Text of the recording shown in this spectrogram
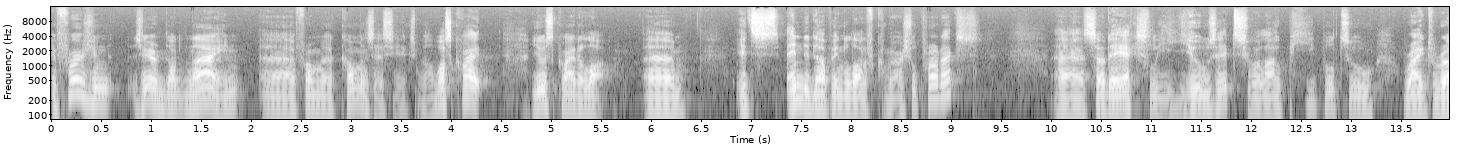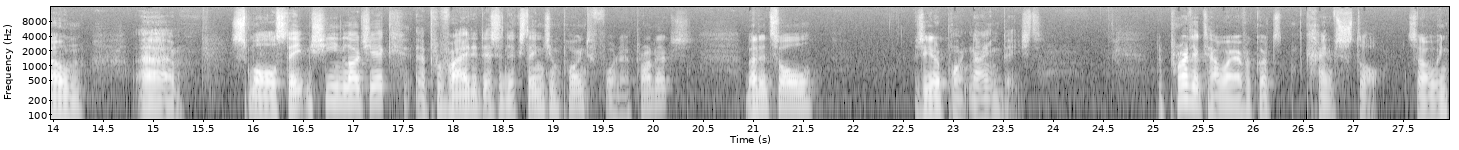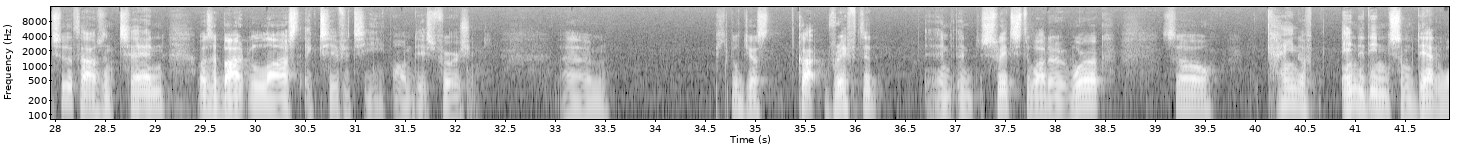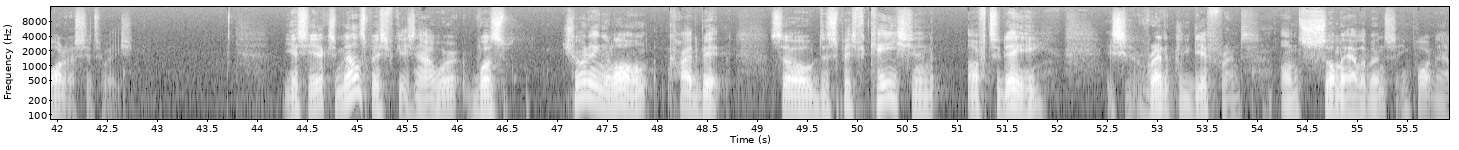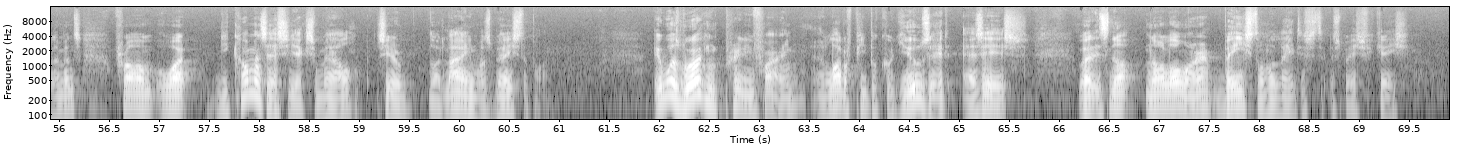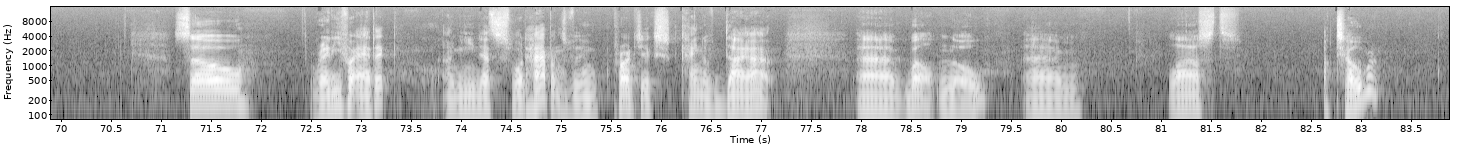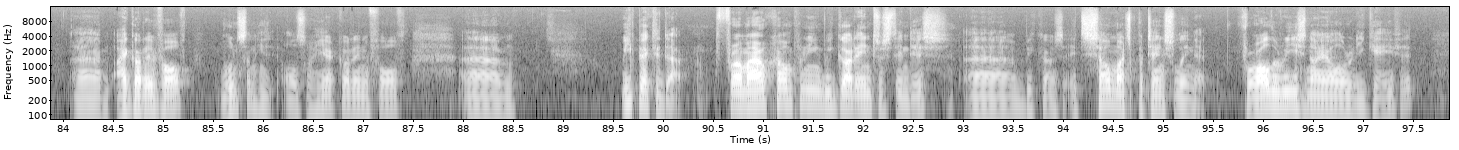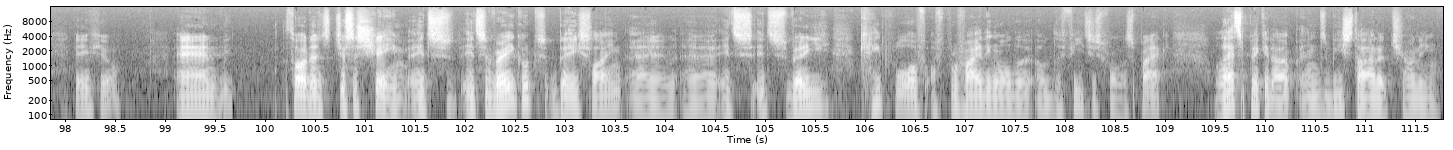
in version 0.9 uh, from a Commons SCXML was quite used quite a lot. Um, it's ended up in a lot of commercial products. Uh, so they actually use it to allow people to write their own uh, small state machine logic uh, provided as an extension point for their products. But it's all 0.9 based. The project, however, got kind of stalled. So in 2010 was about the last activity on this version. Um, people just got drifted and, and, switched to other work, so kind of ended in some dead water situation. The SCXML specification, however, was churning along quite a bit. So the specification of today is radically different on some elements, important elements, from what the Commons SCXML 0.9 was based upon. It was working pretty fine. A lot of people could use it as is, but it's not no longer based on the latest specification. So, ready for attic? I mean, that's what happens when projects kind of die out. Uh, well, no. Um, last October, um, I got involved. Woonsan, he's also here, got involved. Um, we picked it up. From our company, we got interest in this uh, because it's so much potential in it. For all the reason I already gave it, gave you, and we thought it's just a shame. It's it's a very good baseline, and uh, it's it's very capable of, of providing all the all the features from the spec. Let's pick it up, and we started churning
